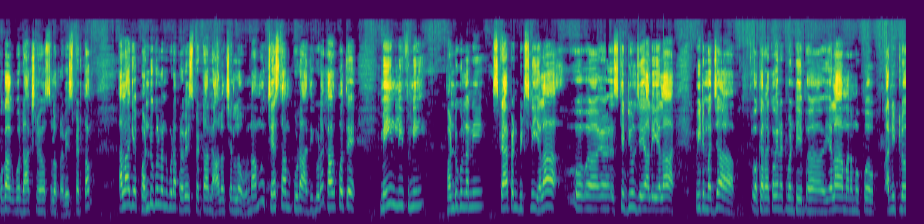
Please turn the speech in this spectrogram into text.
పొగాకు బోర్డు ఆక్షన్ వ్యవస్థలో ప్రవేశపెడతాం. అలాగే పండుగలను కూడా ప్రవేశపెట్టాలని ఆలోచనలో ఉన్నాము. చేస్తాం కూడా అది కూడా. కాకపోతే మెయిన్ లీఫ్ని పండుగలని స్క్రాప్ అండ్ బిట్స్ని ఎలా షెడ్యూల్ స్కెడ్యూల్ చేయాలి ఎలా వీటి మధ్య ఒక రకమైనటువంటి ఎలా మనము అన్నిట్లో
